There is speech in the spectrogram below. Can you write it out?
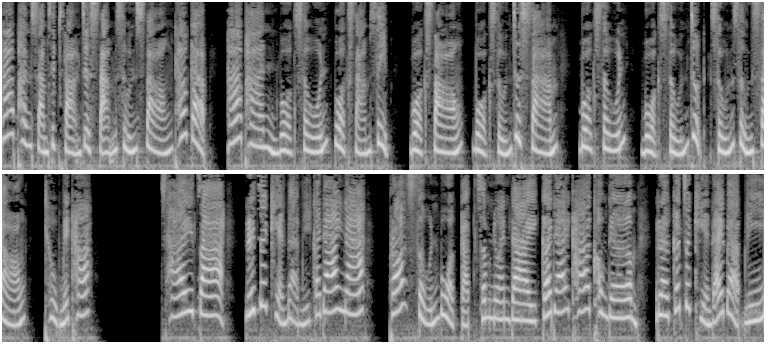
5,032.302 เท่ากับ 5,000 บวก 0 บวก 30 บวก 2 บวก 0.3 บวก 0 บวก 0.002 ถูกไหมคะ ใช่จ้าหรือจะเขียนแบบนี้ก็ได้นะ เพราะศูนย์บวกกับจำนวนใดก็ได้ค่าคงเดิม เราก็จะเขียนได้แบบนี้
